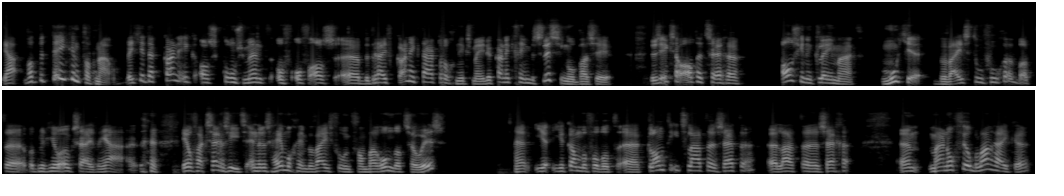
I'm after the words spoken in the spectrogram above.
Ja, wat betekent dat nou? Weet je, daar kan ik als consument of, of als uh, bedrijf kan ik daar toch niks mee. Daar kan ik geen beslissing op baseren. Dus ik zou altijd zeggen, als je een claim maakt, moet je bewijs toevoegen. Wat, uh, wat Michiel ook zei, van ja, heel vaak zeggen ze iets en er is helemaal geen bewijsvoering van waarom dat zo is. Je, je kan bijvoorbeeld uh, klanten iets laten, zetten, uh, laten zeggen. Um, maar nog veel belangrijker,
